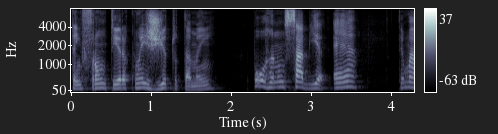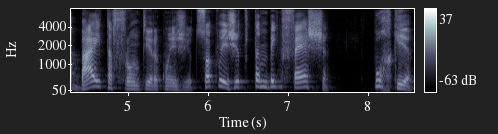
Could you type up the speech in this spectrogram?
tem fronteira com o Egito também. Porra, não sabia. É, tem uma baita fronteira com o Egito. Só que o Egito também fecha. Por quê?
